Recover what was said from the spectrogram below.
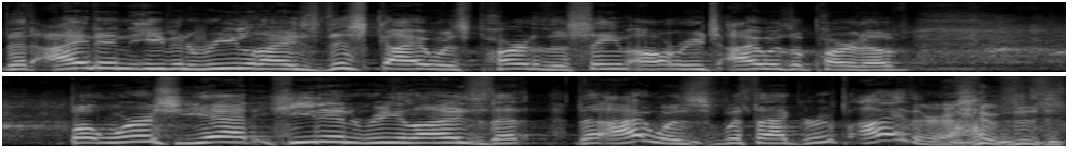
that I didn't even realize this guy was part of the same outreach I was a part of. But worse yet, he didn't realize that, that I was with that group either.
